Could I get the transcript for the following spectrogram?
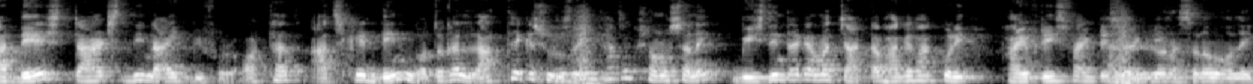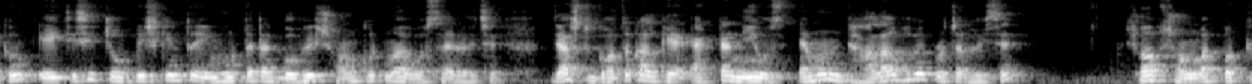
আর day starts the night before অর্থাৎ আজকের দিন গতকাল রাত থেকে শুরু হয়ে থাকুক সমস্যা নেই। বিশ দিনটাকে আমরা চারটা ভাগে ভাগ করি। ফাইভ ডেজ ফাইভ ডেজ আসসালামু আলাইকুম। এইচএসি চব্বিশ কিন্তু এই মুহূর্তে একটা গভীর সংকটময় অবস্থায় রয়েছে। জাস্ট গতকালকে একটা নিউজ এমন ঢালাওভাবে প্রচার হয়েছে। সব সংবাদপত্র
